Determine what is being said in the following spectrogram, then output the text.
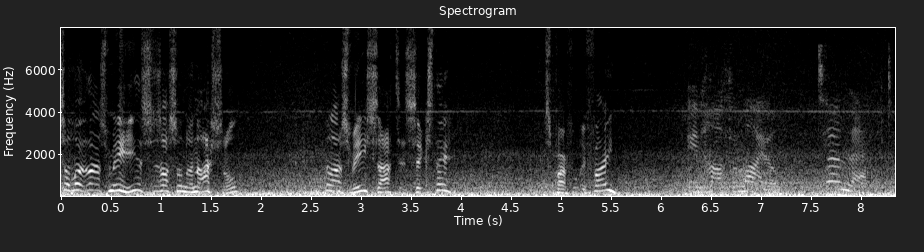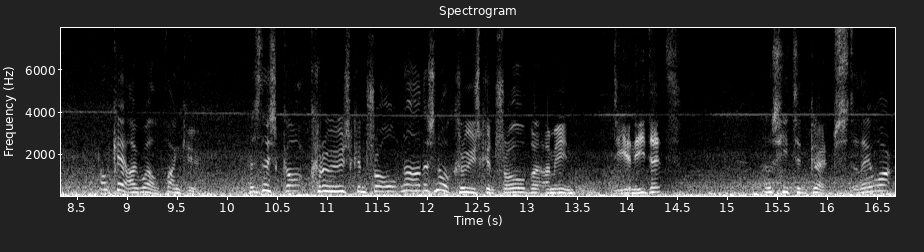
So look, that's me. This is us on the National. And that's me, sat at 60. It's perfectly fine. In half a mile, turn left. Okay, I will, thank you. Has this got cruise control? No, there's no cruise control, but I mean, do you need it? Those heated grips, do they work?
